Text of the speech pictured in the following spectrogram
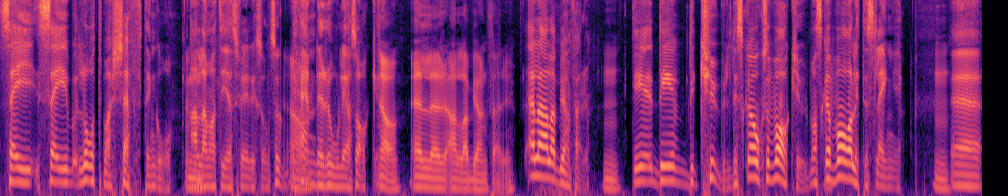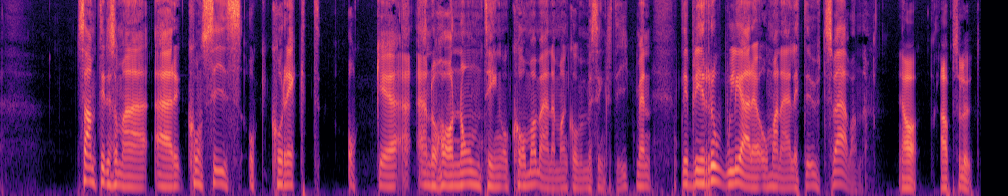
Säg, säg låt bara käften gå, Mm. alla Mattias Fredriksson, så Ja. händer roliga saker. ja, eller alla Björn Ferry. Eller alla Björn Ferry. Mm. Det, det, det är kul, det ska också vara kul. Man ska vara lite slängig. Mm. Eh, samtidigt som man är, är koncis och korrekt och eh, ändå har någonting att komma med när man kommer med sin kritik. Men det blir roligare om man är lite utsvävande. Ja, absolut.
